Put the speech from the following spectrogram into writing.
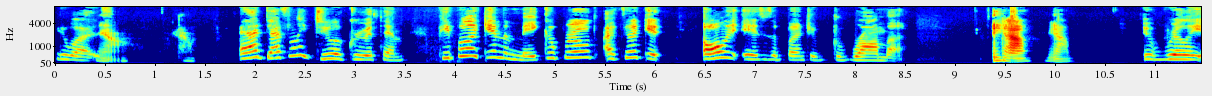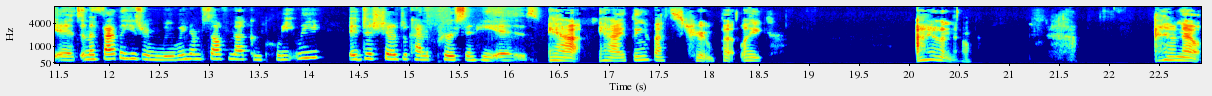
He was, yeah yeah. and I definitely do agree with him. People like in the makeup world, I feel like it all it is is a bunch of drama. yeah yeah It really is, and the fact that he's removing himself from that completely, it just shows what kind of person he is. yeah yeah i think that's true but like i don't know i don't know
